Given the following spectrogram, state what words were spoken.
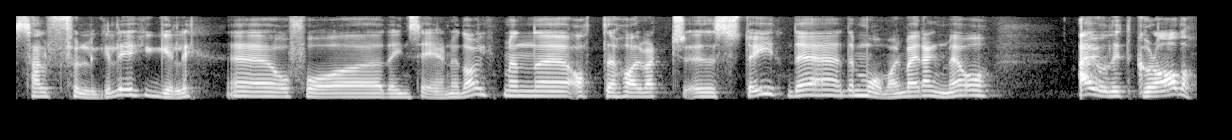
selvfølgelig hyggelig å få den seieren i dag, men eh, at det har vært eh, støy, det, det må man bare regne med. Og jeg er jo litt glad, da.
